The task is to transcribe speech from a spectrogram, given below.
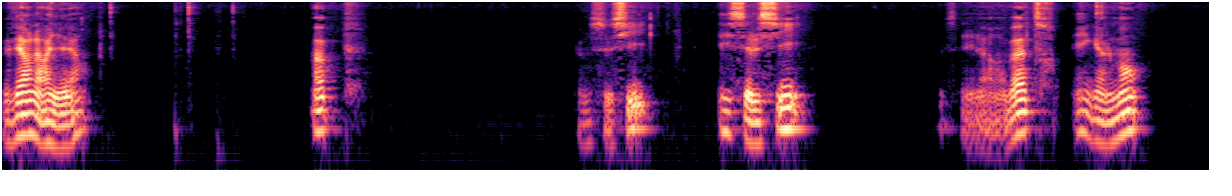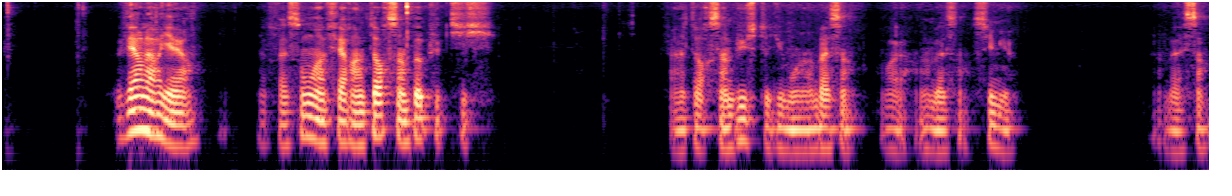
vers l'arrière. Hop. Comme ceci. Et celle-ci, vous allez la rabattre également vers l'arrière de façon à faire un torse un peu plus petit. Enfin, un torse, un buste du moins, un bassin. Voilà, un bassin, c'est mieux. Un bassin.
